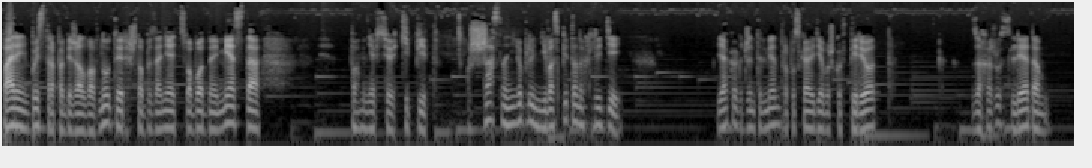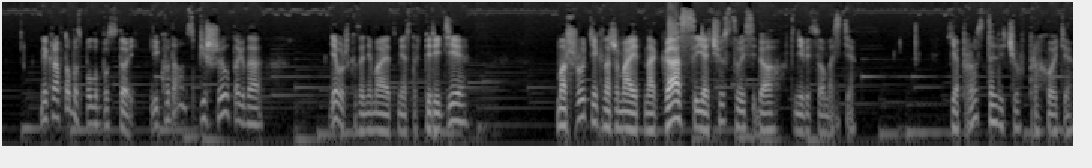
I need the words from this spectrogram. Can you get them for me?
Парень быстро побежал вовнутрь, чтобы занять свободное место. Во мне все кипит. Ужасно не люблю невоспитанных людей. Я как джентльмен пропускаю девушку вперед. Захожу следом. Микроавтобус полупустой. И куда он спешил тогда? Девушка занимает место впереди. Маршрутник нажимает на газ, и я чувствую себя в невесомости. Я просто лечу в проходе.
